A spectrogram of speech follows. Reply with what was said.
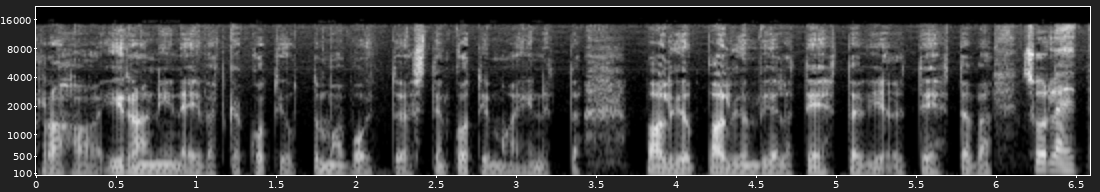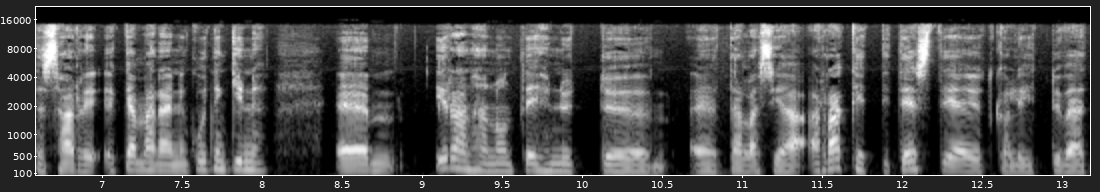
rahaa Iraniin, eivätkä kotiuttamaan voittoja sitten kotimaihin, että paljon, paljon vielä tehtäviä, tehtävä. Suurlähettäjä Harri Kämäräinen, kuitenkin ähm, Iranhan on tehnyt äh, tällaisia rakettitestejä, jotka liittyvät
